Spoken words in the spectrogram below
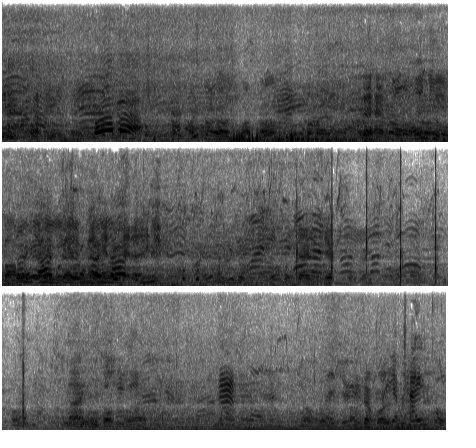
there. Cover! You're paid for.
